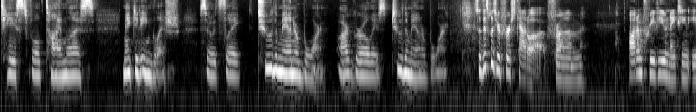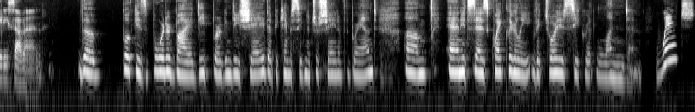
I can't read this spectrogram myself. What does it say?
tasteful, timeless, make it English. So it's like to the manor born. Our mm-hmm. girl is to the manor born. So this was your first catalog from Autumn Preview 1987. The book is bordered by a deep burgundy shade that became a signature shade of the brand. Um, and it says quite clearly Victoria's Secret London. Which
